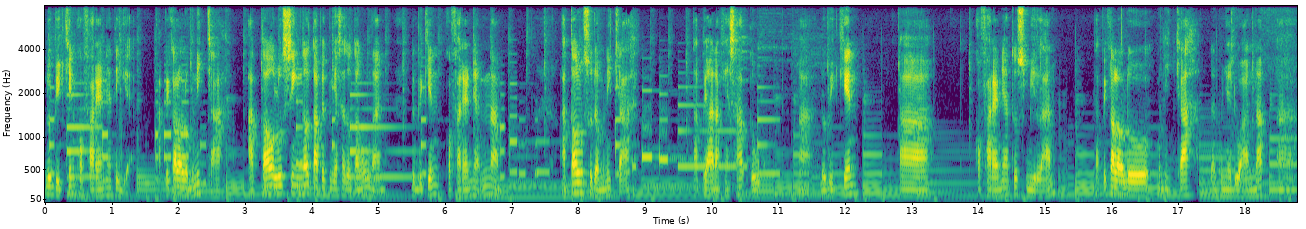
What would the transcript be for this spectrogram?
lu bikin covariannya tiga. Tapi kalau lu menikah atau lu single tapi punya satu tanggungan lu bikin covariannya 6 atau lu sudah menikah tapi anaknya satu nah, lu bikin uh, covariannya tuh 9 tapi kalau lu menikah dan punya dua anak uh,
